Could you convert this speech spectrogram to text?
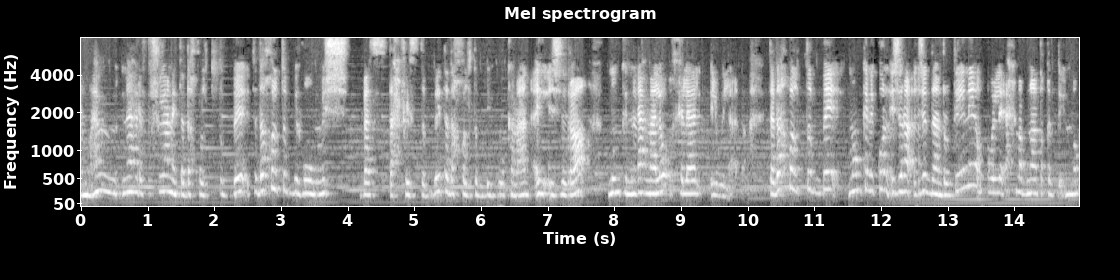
مهم نعرف شو يعني تدخل طبي. التدخل الطبي هو مش بس تحفيز طبي تدخل طبي هو كمان أي إجراء ممكن نعمله خلال الولادة. تدخل طبي ممكن يكون إجراء جدا روتيني واللي إحنا بنعتقد إنه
